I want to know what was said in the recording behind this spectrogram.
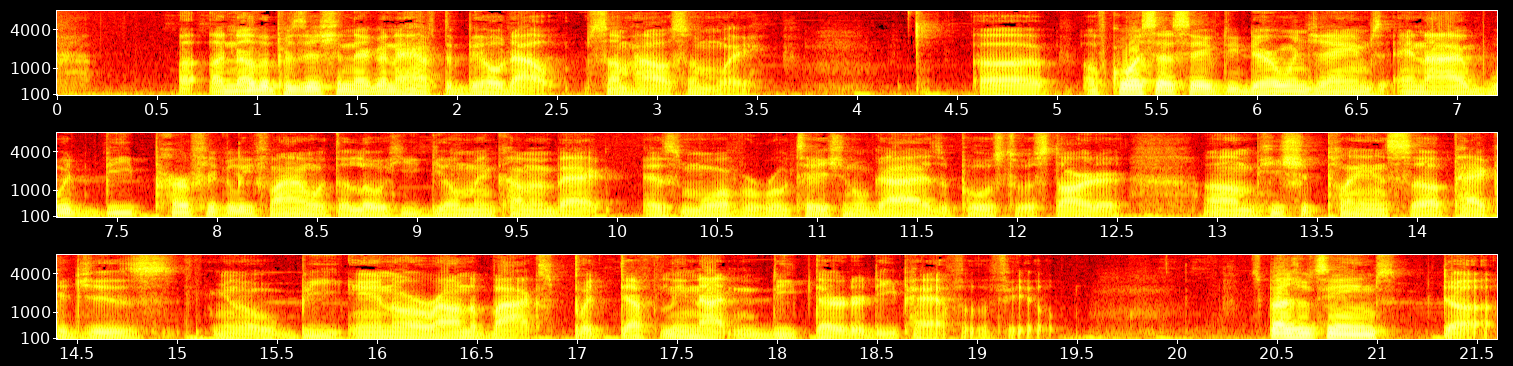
another position they're going to have to build out somehow, some way. Uh, of course, at safety, Derwin James, and I would be perfectly fine with Alohi Gilman coming back as more of a rotational guy as opposed to a starter. Um, he should play in sub packages, you know, be in or around the box, but definitely not in deep third or deep half of the field. Special teams, duh.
